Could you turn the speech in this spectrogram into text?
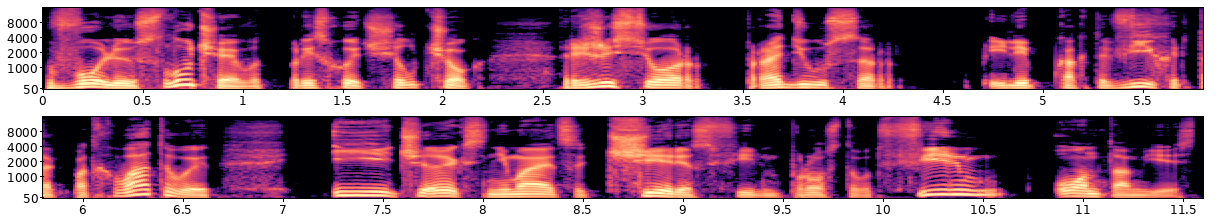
волею случая, вот происходит щелчок, режиссер, продюсер или как-то вихрь так подхватывает, и человек снимается через фильм, просто вот фильм, он там есть.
